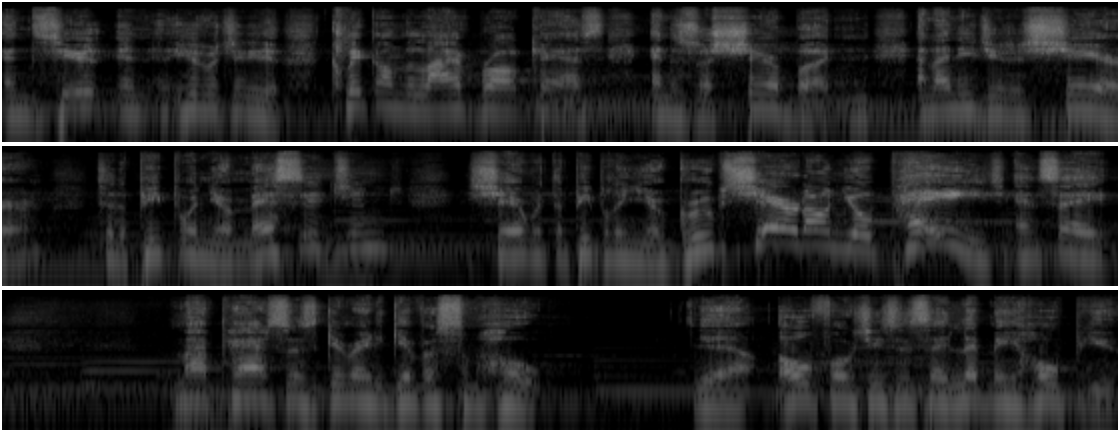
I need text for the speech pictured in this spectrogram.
And, here, and here's what you need to do click on the live broadcast, and there's a share button. And I need you to share to the people in your message and share with the people in your group. Share it on your page and say, My pastor's getting ready to give us some hope. Yeah, old folks used to say, Let me hope you.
